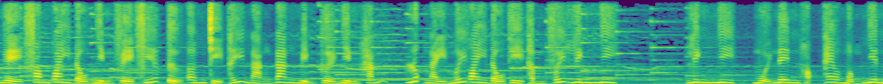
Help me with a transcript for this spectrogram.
Nghệ Phong quay đầu nhìn về phía tử âm chỉ thấy nàng đang mỉm cười nhìn hắn Lúc này mới quay đầu thì thầm với Linh Nhi. Linh Nhi, muội nên học theo mộng nhiên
